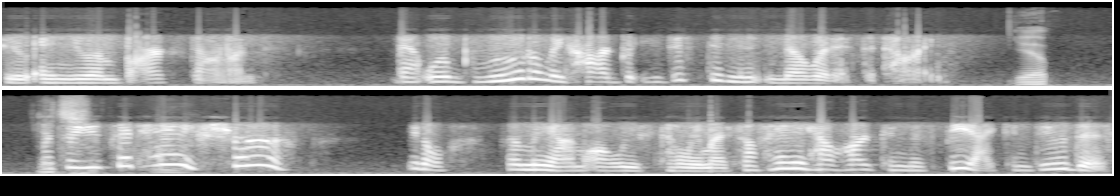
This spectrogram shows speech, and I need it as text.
to and you embarked on that were brutally hard, but you just didn't know it at the time. Yep. But so you said, hey, sure. You know, for me, I'm always telling myself, hey, how hard can this be? I can do this.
